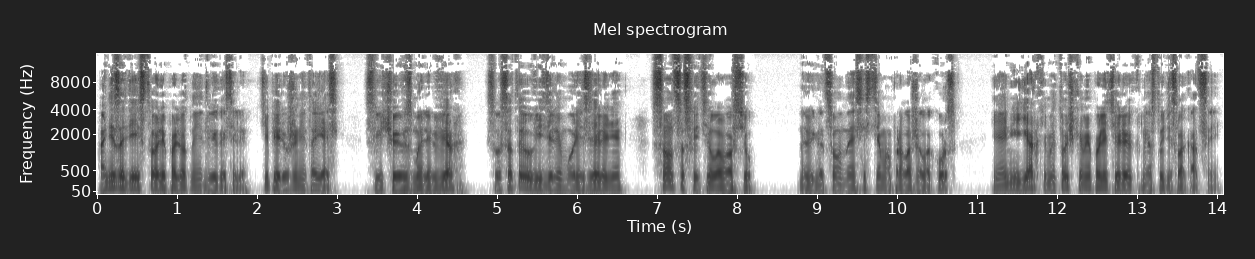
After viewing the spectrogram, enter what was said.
Они задействовали полетные двигатели, теперь уже не таясь. Свечой взмыли вверх, с высоты увидели море зелени, солнце светило вовсю. Навигационная система проложила курс, и они яркими точками полетели к месту дислокации.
